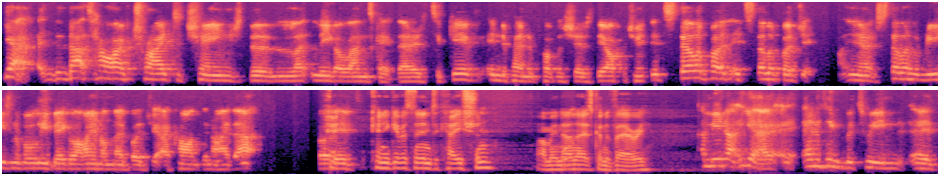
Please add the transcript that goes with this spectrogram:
yeah, that's how I've tried to change the legal landscape. There is to give independent publishers the opportunity. It's still a but it's still a budget. You know, it's still a reasonably big line on their budget. I can't deny that. But can, can you give us an indication? I mean, I know it's going to vary. I mean, uh, yeah, anything between. Uh,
